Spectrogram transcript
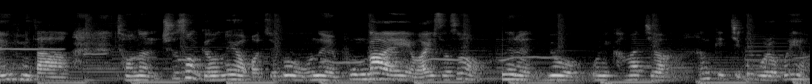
연우입니다. 저는 추석 연휴여가지고 오늘 본가에 와 있어서 오늘은 요 우리 강아지와 함께 찍어보려고 해요.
